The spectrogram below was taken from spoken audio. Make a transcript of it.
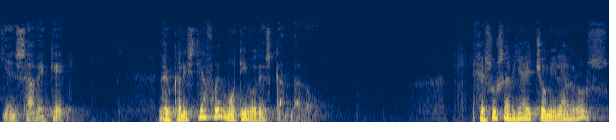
quién sabe qué. La Eucaristía fue motivo de escándalo. Jesús había hecho milagros,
